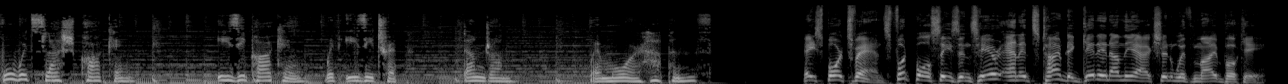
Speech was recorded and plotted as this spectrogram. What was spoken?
forward slash parking. Easy parking with Easy Trip. Dundrum, where more happens. Hey, sports fans, football season's here, and it's time to get in on the action with MyBookie.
